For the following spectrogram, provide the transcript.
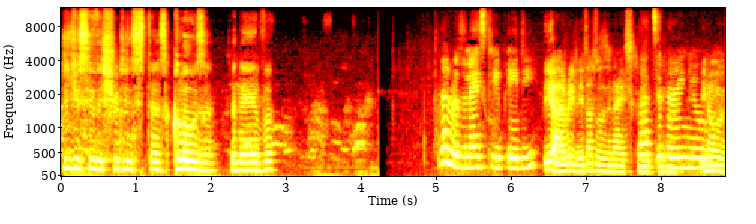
Did you see the shooting stars closer than ever? That was a nice clip, Eddie. Yeah, really, that was a nice clip. That's a very know. new. You know,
